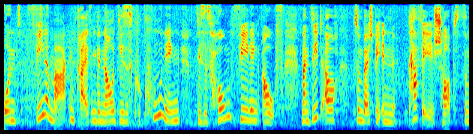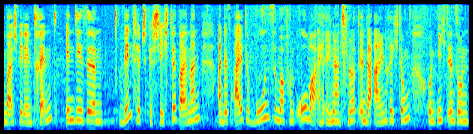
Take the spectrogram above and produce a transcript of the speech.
Und viele Marken greifen genau dieses Cocooning, dieses Home-Feeling auf. Man sieht auch zum Beispiel in Kaffeeshops zum Beispiel den Trend in diese Vintage-Geschichte, weil man an das alte Wohnzimmer von Oma erinnert wird in der Einrichtung und nicht in so einen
